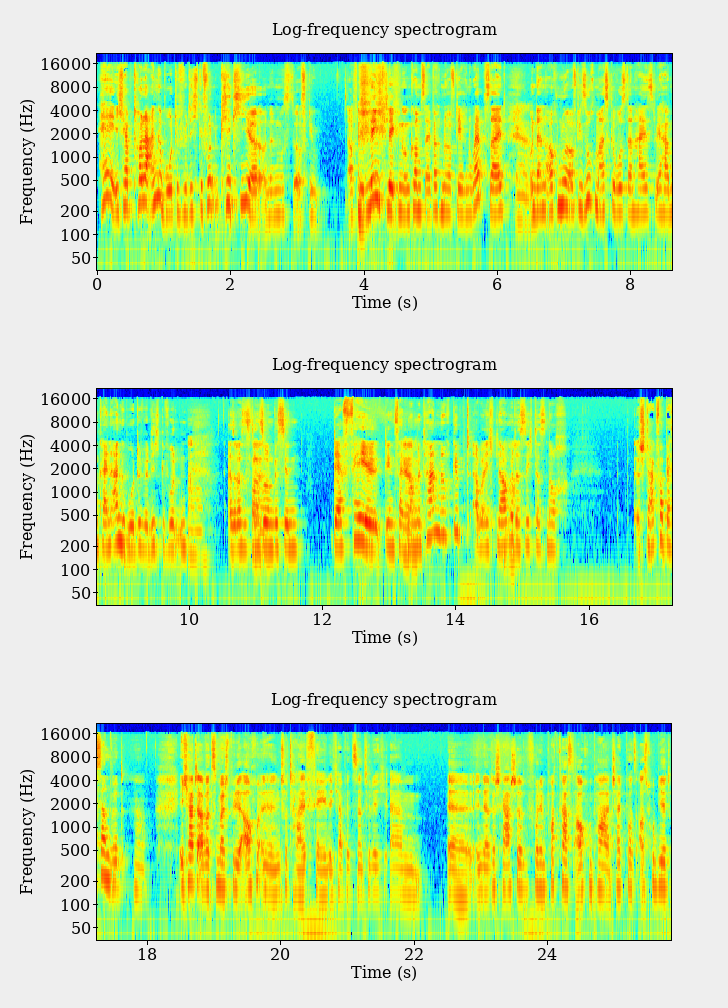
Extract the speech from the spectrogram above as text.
hey, ich habe tolle Angebote für dich gefunden, klick hier. Und dann musst du auf, die, auf den Link klicken und kommst einfach nur auf deren Website Ja. und dann auch nur auf die Suchmaske, wo es dann heißt, wir haben keine Angebote für dich gefunden. Ah. Also das ist dann Voll. so ein bisschen der Fail, den es halt Ja. momentan noch gibt, aber ich glaube, Ja. dass sich das noch stark verbessern wird. Ja. Ich hatte aber zum Beispiel auch einen Total-Fail. Ich habe jetzt natürlich ähm, äh, in der Recherche vor dem Podcast auch ein paar Chatbots ausprobiert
